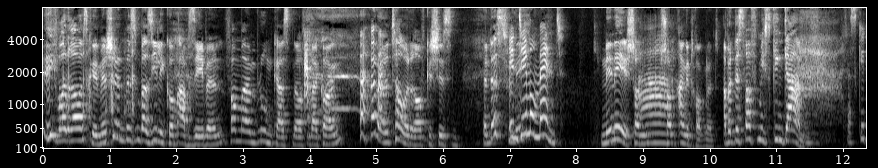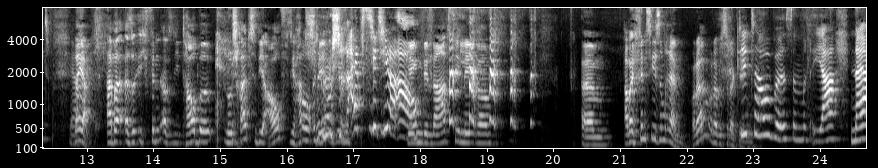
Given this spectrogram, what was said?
Ich wollte rausgehen, mir schön ein bisschen Basilikum absäbeln von meinem Blumenkasten auf dem Balkon. Hat eine Taube drauf geschissen. Und das für In mich, dem Moment. Nee, nee, schon, Ah. schon angetrocknet. Aber das war für mich, es ging gar nicht. Das geht. Ja. Naja, aber also ich finde, also die Taube, nur schreibst du dir auf, sie hat Oh, schwer du gegen, schreibst sie dir auf. gegen den Nazi-Lehrer. ähm, aber ich finde, sie ist im Rennen, oder? Oder bist du Die dagegen? Taube ist im. Ja, naja,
